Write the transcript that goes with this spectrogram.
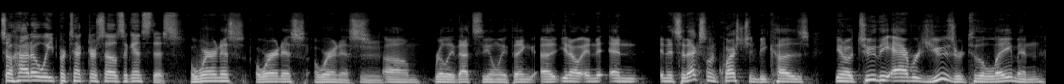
So how do we protect ourselves against this? Awareness, awareness, awareness. Um, really, that's the only thing. Uh, you know, and and and it's an excellent question because you know, to the average user, to the layman,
